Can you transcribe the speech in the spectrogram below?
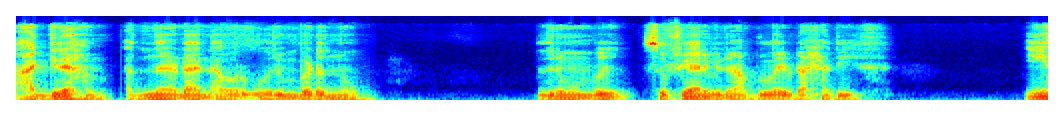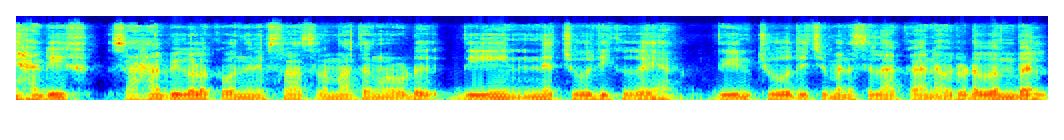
ആഗ്രഹം അത് നേടാൻ അവർ ഒരുമ്പെടുന്നു. ഇതിനു മുമ്പ് സുഫിയാൻ ബിൻ അബ്ദുള്ളയുടെ ഹദീസ്. ഈ ഹദീസ് സഹാബികളൊക്കെ വന്ന് നിസ്ലാസ്ലമ തങ്ങളോട് ദീനിനെ ചോദിക്കുകയാണ്. ദീൻ ചോദിച്ച് മനസ്സിലാക്കാൻ അവരുടെ വെമ്പൽ.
